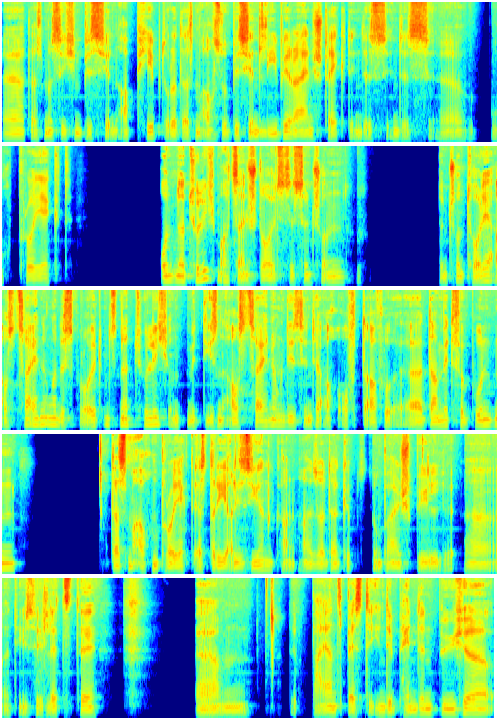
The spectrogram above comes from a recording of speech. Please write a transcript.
äh, dass man sich ein bisschen abhebt oder dass man auch so ein bisschen Liebe reinsteckt in das, in das äh, Buchprojekt. Und natürlich macht es einen stolz. Das sind schon, sind schon tolle Auszeichnungen. Das freut uns natürlich. Und mit diesen Auszeichnungen, die sind ja auch oft davor, äh, damit verbunden, dass man auch ein Projekt erst realisieren kann. Also da gibt es zum Beispiel äh, diese letzte ähm, Bayerns beste Independent-Bücher.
